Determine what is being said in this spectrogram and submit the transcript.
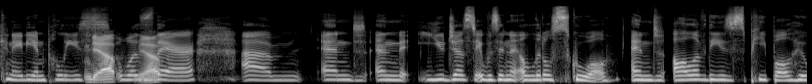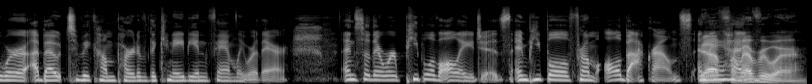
Canadian police Yep, was yep. there um, and and you just it was in a little school and all of these people who were about to become part of the Canadian family were there and so there were people of all ages and people from all backgrounds and Yeah, they from had everywhere.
